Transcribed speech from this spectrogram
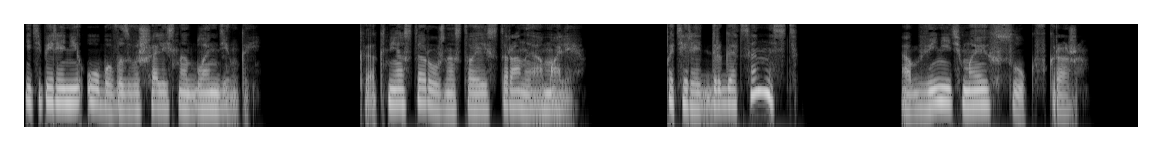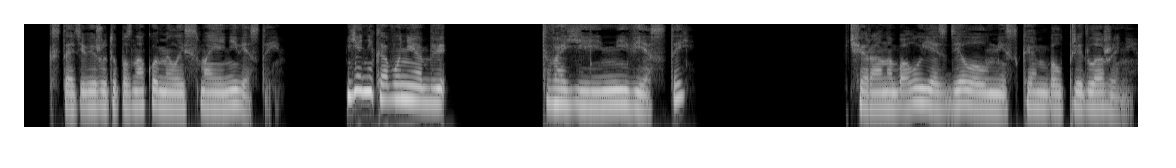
и теперь они оба возвышались над блондинкой. «Как неосторожно с твоей стороны, Амалия». «Потерять драгоценность?» Обвинить моих слуг в краже. Кстати, вижу, ты познакомилась с моей невестой. Я никого не обви... Твоей невестой? Вчера на балу я сделал мисс Кэмпбелл предложение,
